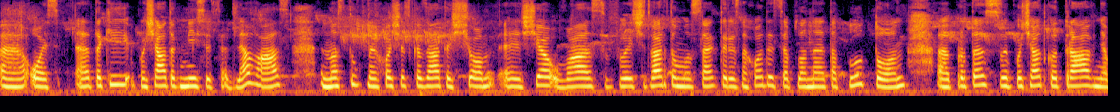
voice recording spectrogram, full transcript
Е, Ось такий початок місяця для вас. Наступне хочу сказати, що е, ще у вас в четвертому секторі знаходиться планета Плутон. Е, Проте з початку травня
